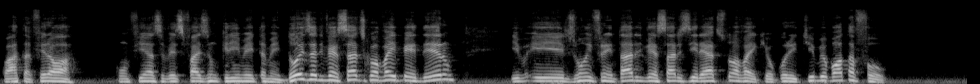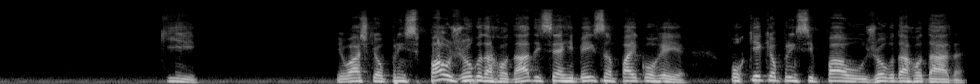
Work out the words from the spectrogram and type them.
Quarta-feira, ó, confiança, ver se faz um crime aí também. Dois adversários que o Havaí perderam e, e, eles vão enfrentar adversários diretos do Havaí, que é o Curitiba e o Botafogo. Que eu acho que é o principal jogo da rodada e CRB e Sampaio Correia. Por que, que é o principal jogo da rodada?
